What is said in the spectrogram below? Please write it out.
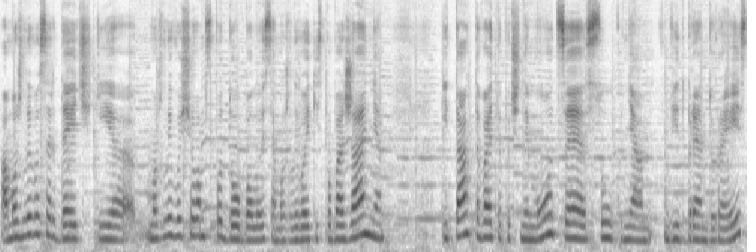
А можливо, сердечки, можливо, що вам сподобалося, можливо, якісь побажання. І так, давайте почнемо. Це сукня від бренду Race.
